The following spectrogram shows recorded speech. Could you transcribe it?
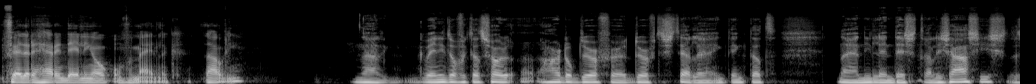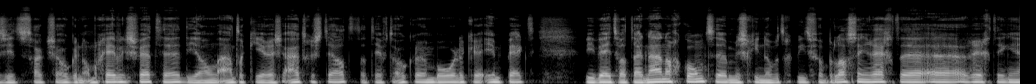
verdere herindelingen ook onvermijdelijk. Laudi? Nou, ik weet niet of ik dat zo hardop durf, eh, durf te stellen. Ik denk dat, nou ja, niet alleen decentralisaties. Er zit straks ook een omgevingswet hè, die al een aantal keren is uitgesteld. Dat heeft ook een behoorlijke impact. Wie weet wat daarna nog komt. Uh, misschien op het gebied van belastingrechten uh, richting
